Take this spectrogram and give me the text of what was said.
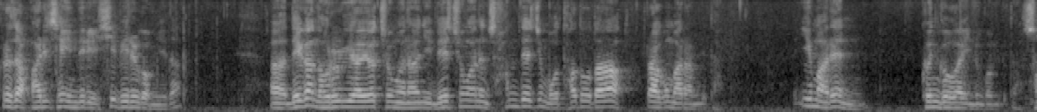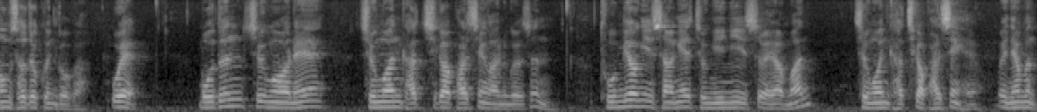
그러자 바리새인들이 시비를 겁니다. 아, 내가 너를 위하여 증언하니 내 증언은 참되지 못하도다라고 말합니다. 이 말엔 근거가 있는 겁니다. 성서적 근거가. 왜? 모든 증언의 증언 가치가 발생하는 것은 두 명 이상의 증인이 있어야만 증언 가치가 발생해요. 왜냐하면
